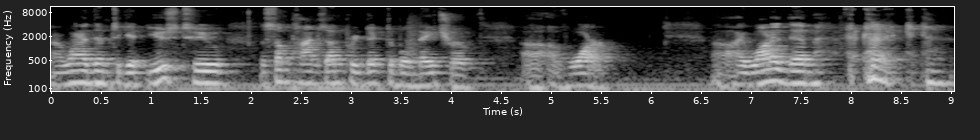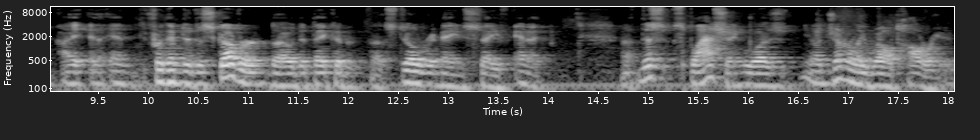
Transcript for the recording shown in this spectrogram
I wanted them to get used to the sometimes unpredictable nature uh, of water. Uh, I wanted them, I, and for them to discover, though, that they could uh, still remain safe in it. Uh, this splashing was, you know, generally well tolerated.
